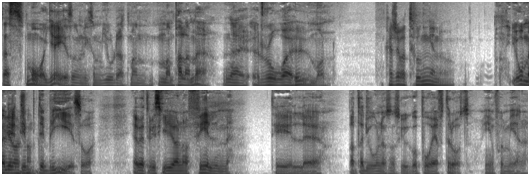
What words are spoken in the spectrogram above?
här små grejer som liksom gjorde att man, man pallade med. Den här råa humorn. Kanske var tvungen att... Jo, men det, det, det blir så. Jag vet att vi skulle göra någon film till eh, bataljonen som skulle gå på efter oss och informera.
